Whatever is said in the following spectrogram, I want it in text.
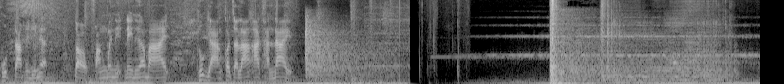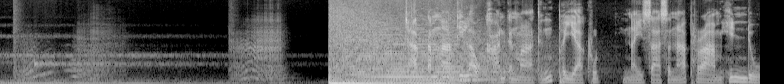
คุดตามแผ่ดินเนี่ย ตอกฝังไปในในเนื้อไม้ ทุกอย่างก็จะล้างอาถรรพ์ได้ จากตำนานที่เล่าขานกันมาถึงพญาครุฑในศาสนาพราหมณ์ฮินดู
